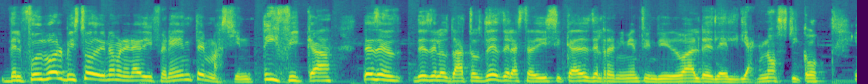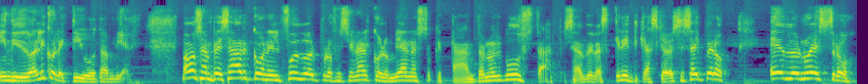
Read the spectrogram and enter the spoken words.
del fútbol visto de una manera diferente, más científica, desde, desde los datos, desde la estadística, desde el rendimiento individual, desde el diagnóstico individual y colectivo también. Vamos a empezar con el fútbol profesional colombiano, esto que tanto nos gusta, a pesar de las críticas que a veces hay, pero es lo nuestro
